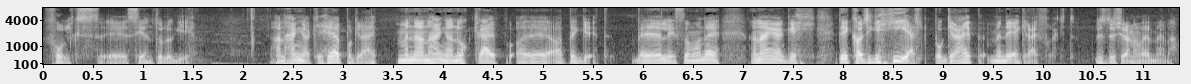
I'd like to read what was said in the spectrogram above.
folks eh, scientologi. Han henger ikke helt på greip, men han henger nok greip eh, at det er gøy. Det er liksom, han er, han henger ikke, det er kanskje ikke helt på greip, men det er greifrykt, hvis du skjønner hva jeg mener.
